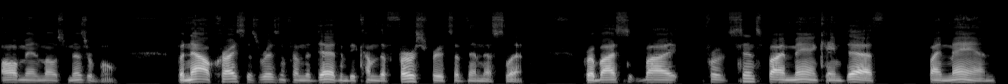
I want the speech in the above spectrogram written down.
all men most miserable but now christ has risen from the dead and become the first fruits of them that slept for by by for since by man came death by man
